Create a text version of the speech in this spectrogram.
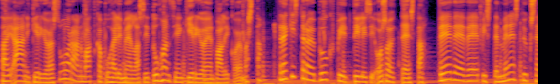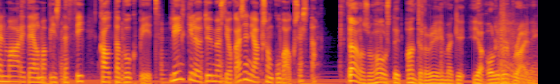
tai äänikirjoja suoraan matkapuhelimellasi tuhansien kirjojen valikoimasta. Rekisteröi BookBeat-tilisi osoitteesta www.menestyksenmaaritelma.fi kautta BookBeat. Linkki löytyy myös jokaisen jakson kuvauksesta. Täällä on sun hostit Antero Riihimäki ja Oliver Briney.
